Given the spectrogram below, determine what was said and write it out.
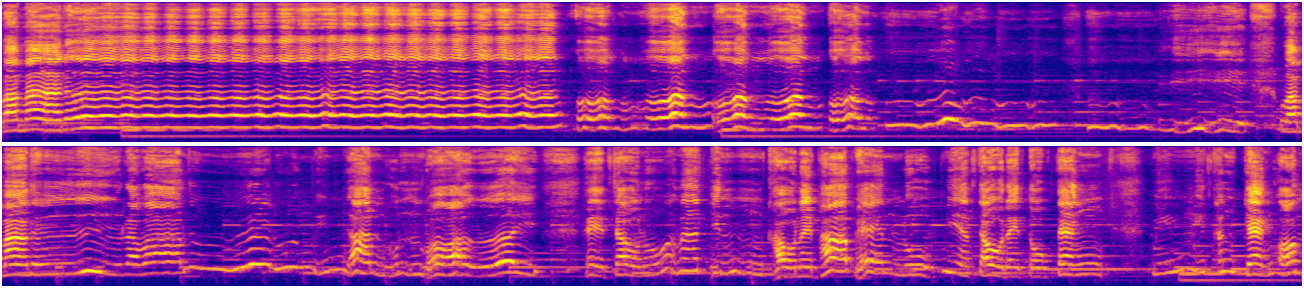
ว่ามาเด้อโอ้โอ้ ว่ามาเด้อระว่าเด้อดวงวิญญาณคุณพ่อเอ้ยให้เจ้าหนูมากินเข้าในผ้าเพนลูกเมียเจ้าได้ตกแต่ง มีทั้งแกงอ้อม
